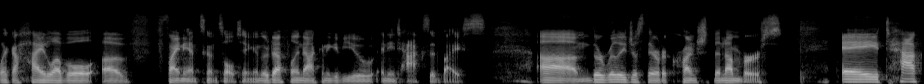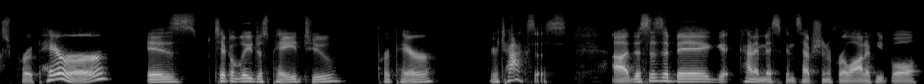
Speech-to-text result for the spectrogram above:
like a high level of finance consulting, and they're definitely not going to give you any tax advice. Um, they're really just there to crunch the numbers. A tax preparer is typically just paid to prepare your taxes. Uh, this is a big kind of misconception for a lot of people.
